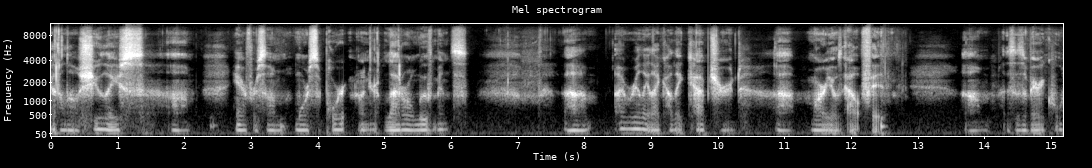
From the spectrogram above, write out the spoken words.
Got a little shoelace um, here for some more support on your lateral movements. Um, I really like how they captured uh, Mario's outfit. Um, this is a very cool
